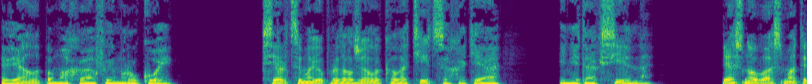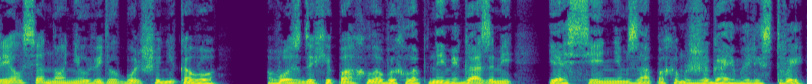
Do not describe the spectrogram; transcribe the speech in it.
вяло помахав им рукой. Сердце мое продолжало колотиться, хотя и не так сильно. Я снова осмотрелся, но не увидел больше никого. В воздухе пахло выхлопными газами и осенним запахом сжигаемой листвы.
